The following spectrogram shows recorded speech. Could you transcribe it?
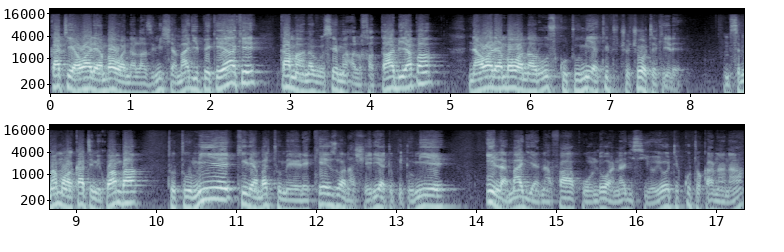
kati ya wale ambao wanalazimisha maji peke yake kama anavyosema alkhatabi hapa na wale ambao wanaruhusu kutumia kitu chochote kile. Msimamo wa kati ni kwamba tutumie kile ambacho tumeelekezwa na sheria tukitumie ila maji yanafaa kuondoa najisi yoyote kutokana na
